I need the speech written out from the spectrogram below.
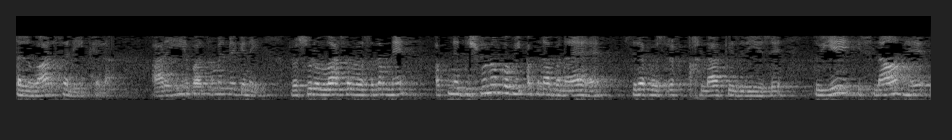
تلوار سے نہیں پھیلا۔ آ رہی ہے بات سمجھنے کے نہیں۔ رسول اللہ صلی اللہ علیہ وسلم نے اپنے دشمنوں کو بھی اپنا بنایا ہے، صرف اور صرف اخلاق کے ذریعے سے۔ تو یہ اسلام ہے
